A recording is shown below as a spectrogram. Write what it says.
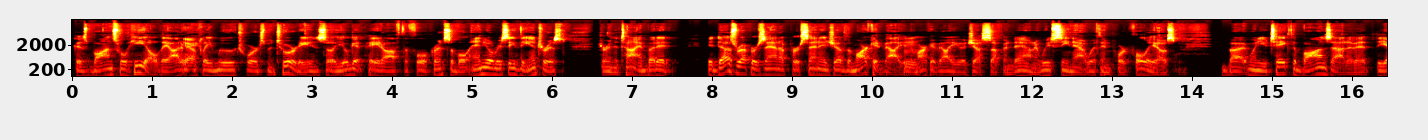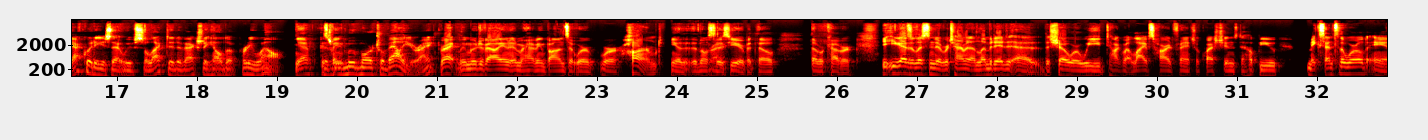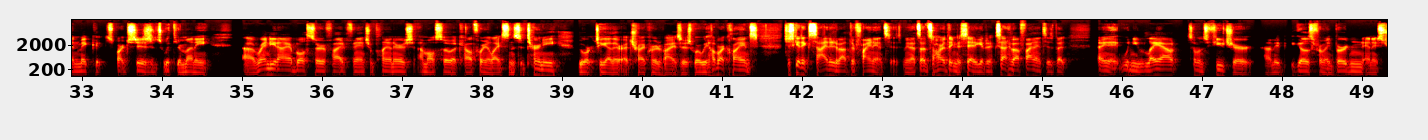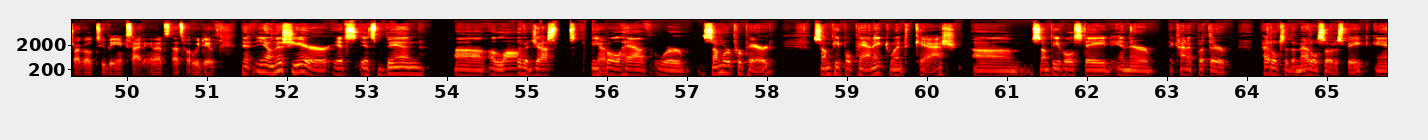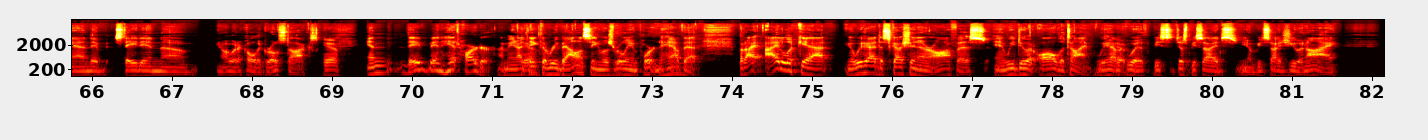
because bonds will heal. They automatically yeah. move towards maturity. And so you'll get paid off the full principal and you'll receive the interest during the time. But it it does represent a percentage of the market value. Mm. The hmm. market value adjusts up and down, and we've seen that within portfolios. But when you take the bonds out of it, the equities that we've selected have actually held up pretty well. Yeah, because we moved more to value, right? Right, we moved to value, and we're having bonds that were were harmed, you know, the, most right. of this year, but they'll they'll recover. You guys are listening to Retirement Unlimited, uh, the show where we talk about life's hard financial questions to help you make sense of the world and make smart decisions with your money. Uh, Randy and I are both certified financial planners. I'm also a California licensed attorney. We work together at Tricord Advisors, where we help our clients just get excited about their finances. I mean, that's, that's a hard thing to say to get excited about finances, but I mean, when you lay out someone's future, um, it, it, goes from a burden and a struggle to being exciting, and that's that's what we do. You know, this year it's it's been uh, a lot of adjustments. People yeah. have were some were prepared. Some people panicked, went to cash. Um, some people stayed in their. They kind of put their pedal to the metal, so to speak, and they've stayed in, um, you know, what I call the growth stocks. Yeah. And they've been hit harder. I mean, I yeah. think the rebalancing was really important to have that. But I, I, look at, you know, we've had discussion in our office, and we do it all the time. We have yeah. it with just besides, you know, besides you and I,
